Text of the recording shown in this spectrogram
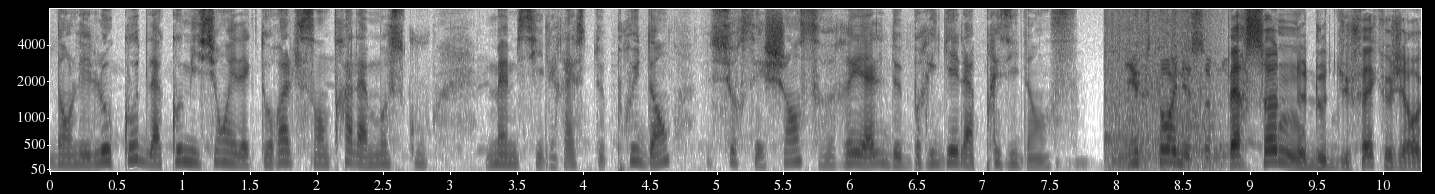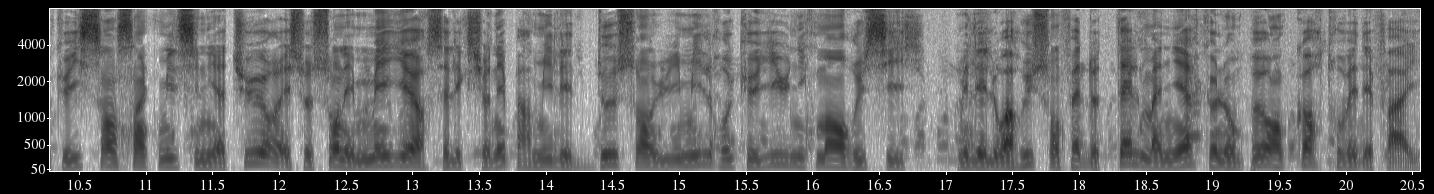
dans les locaux de la commission électorale centrale à Moscou, même s'il reste prudent sur ses chances réelles de briguer la présidence. Personne ne doute du fait que j'ai recueilli 105 000 signatures et ce sont les meilleurs sélectionnés parmi les 208 000 recueillis uniquement en Russie. Mais les lois russes sont faites de telle manière que l'on peut encore trouver des failles.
